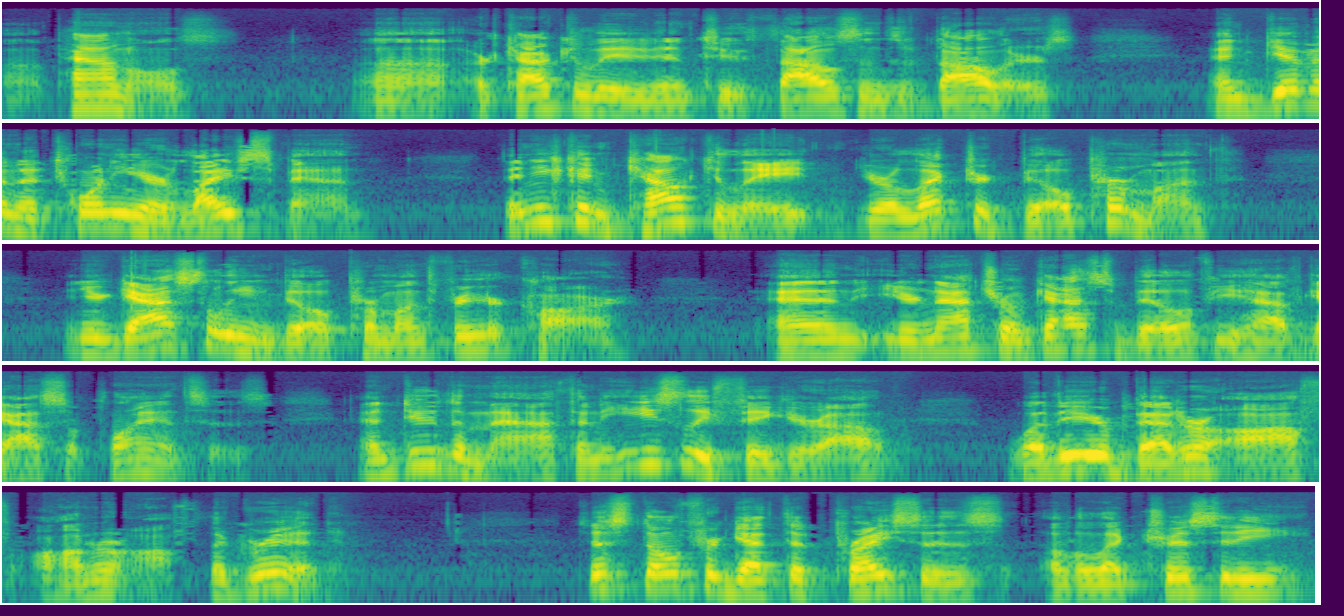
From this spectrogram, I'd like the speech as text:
uh, panels uh, are calculated into thousands of dollars and given a 20-year lifespan, then you can calculate your electric bill per month and your gasoline bill per month for your car and your natural gas bill if you have gas appliances and do the math and easily figure out whether you're better off on or off the grid. Just don't forget that prices of electricity,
